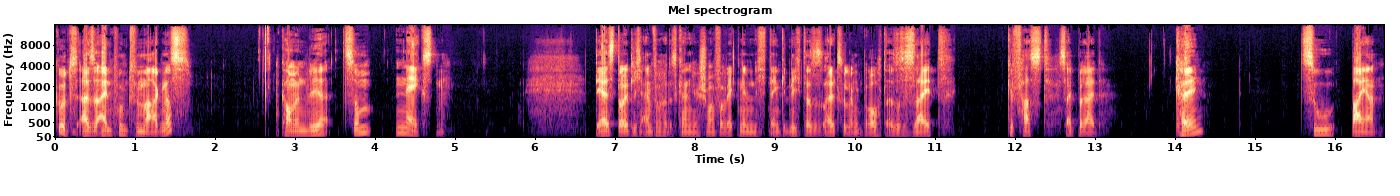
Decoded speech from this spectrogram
Gut, also ein Punkt für Magnus. Kommen wir zum nächsten. Der ist deutlich einfacher, das kann ich euch schon mal vorwegnehmen. Ich denke nicht, dass es allzu lang braucht. Also seid gefasst, seid bereit. Köln zu Bayern.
